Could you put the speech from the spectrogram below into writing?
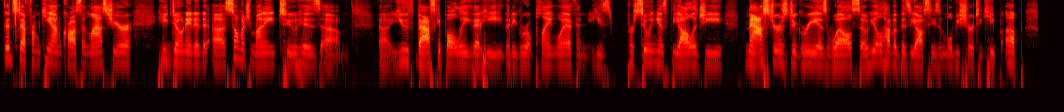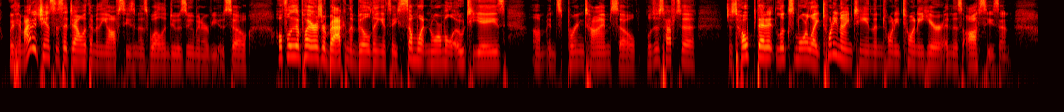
Good stuff from Keion Crossen last year. He donated uh, so much money to his um, uh, youth basketball league that he that he grew up playing with, and he's pursuing his theology master's degree as well. So he'll have a busy off season. We'll be sure to keep up with him. I had a chance to sit down with him in the off season as well and do a Zoom interview. So hopefully the players are back in the building. It's a somewhat normal OTAs um, in springtime. So we'll just have to just hope that it looks more like 2019 than 2020 here in this off season.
